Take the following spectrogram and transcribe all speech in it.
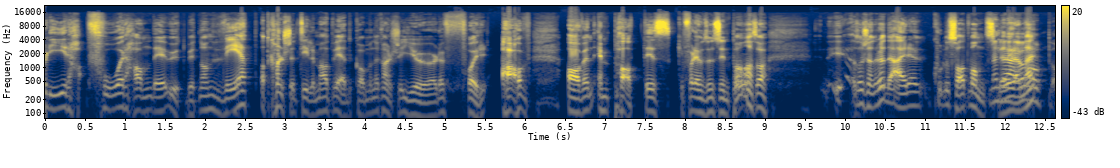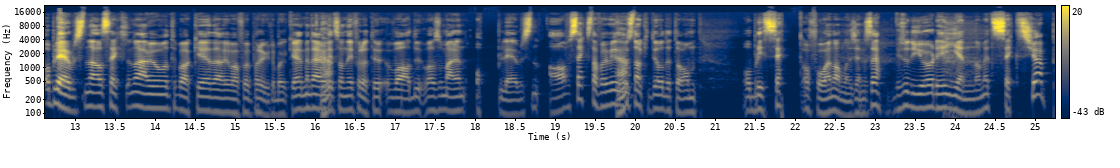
blir, Får han det utbyttet når han vet at kanskje til og med at vedkommende kanskje gjør det for av, av en empatisk For dem som synd på han? Altså, altså skjønner du, det er kolossalt vanskelig. Men det er jo opp opplevelsen av sex Nå er vi jo tilbake der vi var for et par uker tilbake. Men det er jo Ja. litt sånn i forhold til hva, du, hva som er en opplevelsen av sex. Da. For vi, Ja. snakket jo dette om å bli sett og få en anerkjennelse. Hvis du gjør det gjennom et sexkjøp,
